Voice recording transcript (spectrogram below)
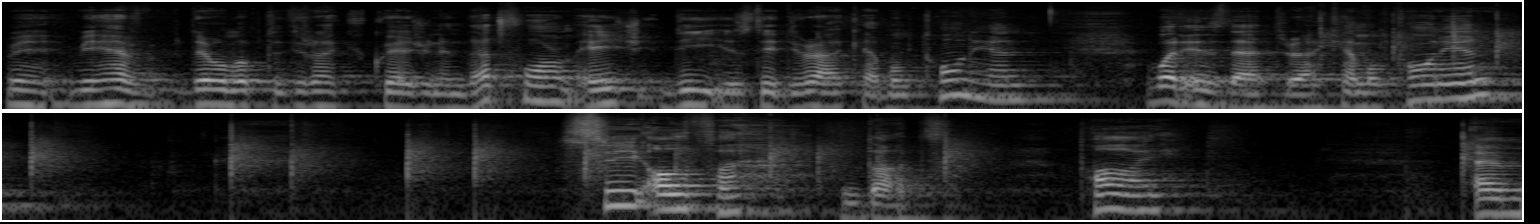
We, we have developed the Dirac equation in that form. HD is the Dirac Hamiltonian. What is that Dirac Hamiltonian? C alpha dot pi m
